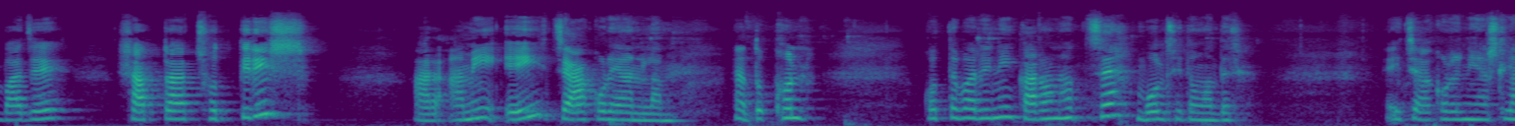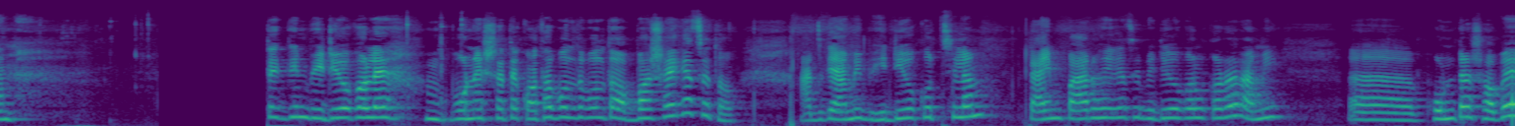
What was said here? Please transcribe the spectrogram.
বাজে সাতটা ছত্রিশ, আর আমি এই চা করে আনলাম। এতক্ষণ করতে পারিনি, কারণ হচ্ছে বলছি তোমাদের, এই চা করে নিয়ে আসলাম। প্রত্যেকদিন ভিডিও কলে বোনের সাথে কথা বলতে বলতে অভ্যাস হয়ে গেছে তো? আজকে আমি ভিডিও করছিলাম টাইম পার হয়ে গেছে ভিডিও কল করার, আমি ফোনটা সবে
